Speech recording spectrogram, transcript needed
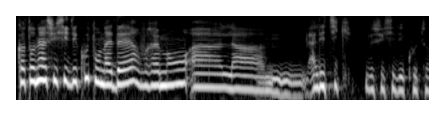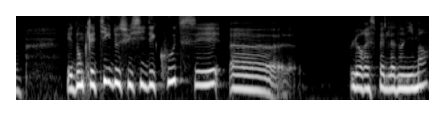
Quand on est à suicide d'écoute, on adhère vraiment à l'éthique de suicide d'écoute. Et donc l'éthique de suicide d'écoute, c'est euh, le respect de l'anonymat,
